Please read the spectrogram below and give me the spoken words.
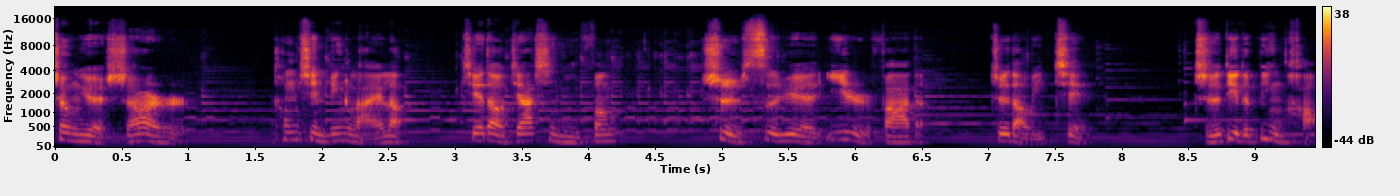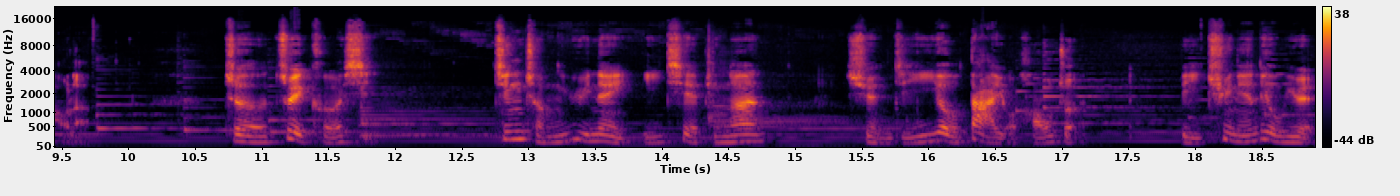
正月十二日，通信兵来了，接到家信一封，是四月一日发的，知道一切，侄弟的病好了，这最可喜。京城域内一切平安，选集又大有好转，比去年六月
